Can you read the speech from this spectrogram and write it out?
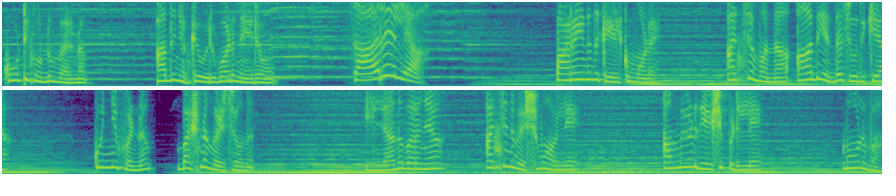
കൂട്ടിക്കൊണ്ടും വരണം. അതിനൊക്കെ ഒരുപാട് നേരവും. സാരമില്ല. പറയണത് കേൾക്കും മോളെ. അച്ഛൻ വന്നാ ആദ്യം എന്താ ചോദിക്കുക? കുഞ്ഞു പെണ്ണ് ഭക്ഷണം കഴിച്ചോന്ന്. ഇല്ലാന്ന് പറഞ്ഞ അച്ഛന് വിഷമാവില്ലേ അമ്മയോട് ദേഷ്യപ്പെടില്ലേ? മോൾ വാ.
